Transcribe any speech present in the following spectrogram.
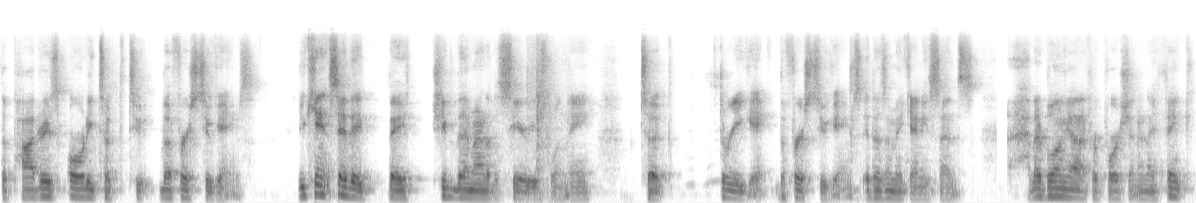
The Padres already took the two the first two games. You can't say they they cheated them out of the series when they took three game the first two games. It doesn't make any sense. They're blowing out of proportion, and I think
